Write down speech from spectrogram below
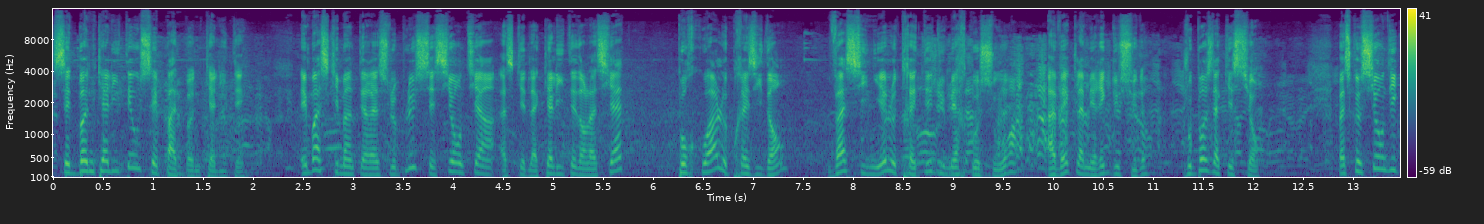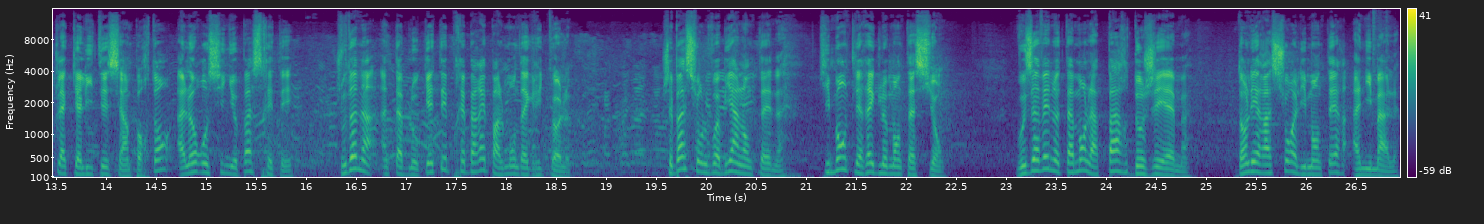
c'est de bonne qualité ou c'est pas de bonne qualité? Et moi, ce qui m'intéresse le plus, c'est si on tient à ce qui est de la qualité dans l'assiette, pourquoi le président va signer le traité du Mercosur avec l'Amérique du Sud? Je vous pose la question. Parce que si on dit que la qualité c'est important, alors on ne signe pas ce traité. Je vous donne un, tableau qui a été préparé par le monde agricole. Je ne sais pas si on le voit bien à l'antenne, qui montre les réglementations. Vous avez notamment la part d'OGM dans les rations alimentaires animales.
